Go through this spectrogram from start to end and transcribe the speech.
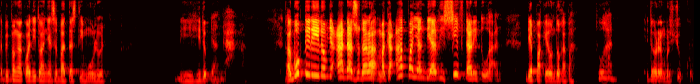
Tapi pengakuan itu hanya sebatas di mulut. Di hidupnya enggak. Kalau bukti di hidupnya ada saudara, maka apa yang dia receive dari Tuhan, dia pakai untuk apa? Tuhan. Itu orang bersyukur.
